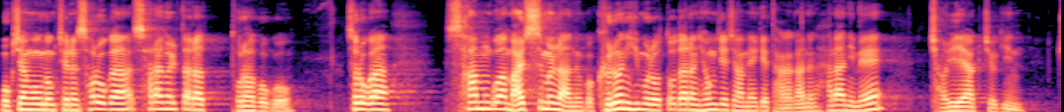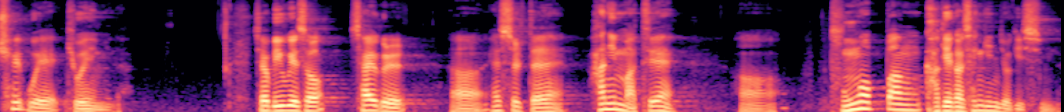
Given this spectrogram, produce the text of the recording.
목장 공동체는 서로가 사랑을 따라 돌아보고 서로가 삶과 말씀을 나누고 그런 힘으로 또 다른 형제 자매에게 다가가는 하나님의 전략적인 최고의 교회입니다. 제가 미국에서 사역을 어, 했을 때 한인마트에 어, 붕어빵 가게가 생긴 적이 있습니다.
